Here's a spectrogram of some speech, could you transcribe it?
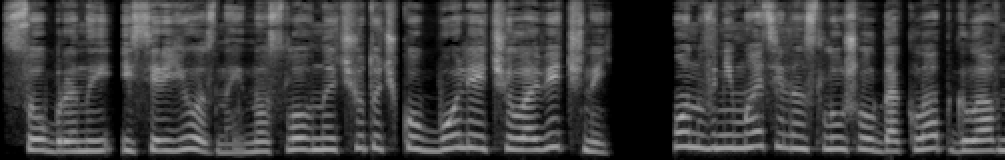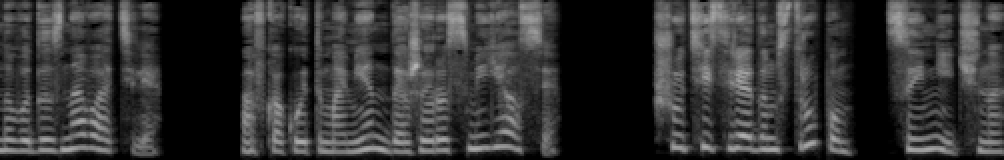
Собранный и серьезный, но словно чуточку более человечный, он внимательно слушал доклад главного дознавателя, а в какой-то момент даже рассмеялся. Шутить рядом с трупом цинично.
